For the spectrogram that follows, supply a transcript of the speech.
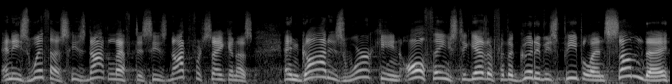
and He's with us. He's not left us. He's not forsaken us. And God is working all things together for the good of His people. And someday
